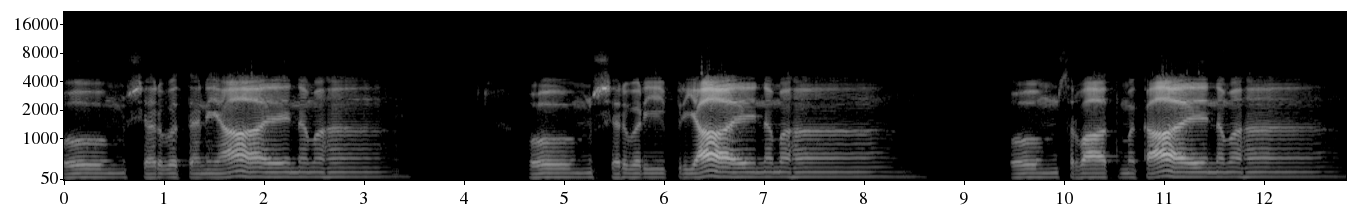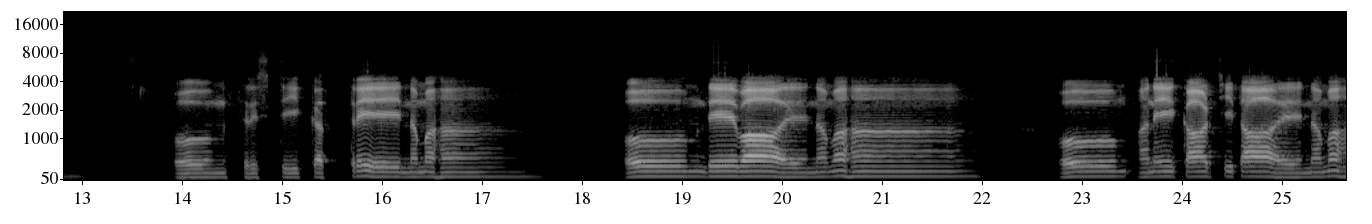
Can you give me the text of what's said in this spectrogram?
ॐ सर्वतनयाय नमः। ॐ शर्वरीप्रियाय नमः। ॐ सर्वात्मकाय नमः। ॐ सृष्टिकर्त्रे नमः। ॐ देवाय नमः। ॐ अनेकार्चिताय नमः।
